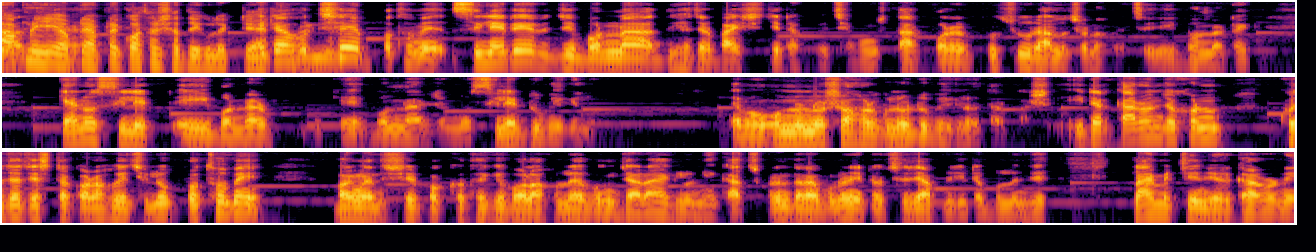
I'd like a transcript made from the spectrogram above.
আপনি হ্যাঁ। আপনি আপনার কথার সাথে এগুলো একটু এটা হচ্ছে প্রথমে সিলেটের যে বন্যা দুই হাজার বাইশে যেটা হয়েছে এবং তারপরে প্রচুর আলোচনা হয়েছে এই বন্যাটা কেন সিলেট এই বন্যার বন্যার জন্য সিলেট ডুবে গেল এবং অন্যান্য শহরগুলো ডুবে গেল তার পাশে। এটার কারণ যখন খোঁজার চেষ্টা করা হয়েছিল প্রথমে বাংলাদেশের পক্ষ থেকে বলা হলো এবং যারা এগুলো নিয়ে কাজ করেন তারা বলেন এটা হচ্ছে যে আপনি যেটা বললেন যে ক্লাইমেট চেঞ্জের কারণে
